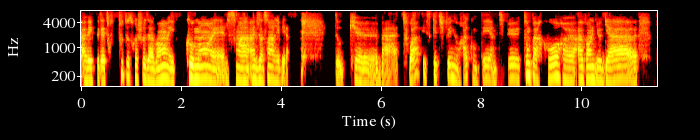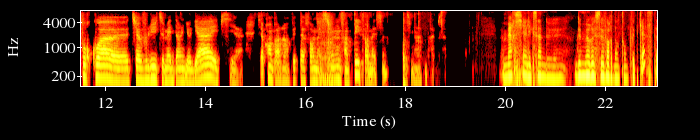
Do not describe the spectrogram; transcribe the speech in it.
avec peut-être toute autre chose avant et comment elles, sont, elles en sont arrivées là. Donc, euh, bah, toi, est-ce que tu peux nous raconter un petit peu ton parcours euh, avant le yoga, euh, pourquoi tu as voulu te mettre dans le yoga, et puis, après on parlera un peu de ta formation, enfin tes formations. Merci Alexandre de, me recevoir dans ton podcast.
